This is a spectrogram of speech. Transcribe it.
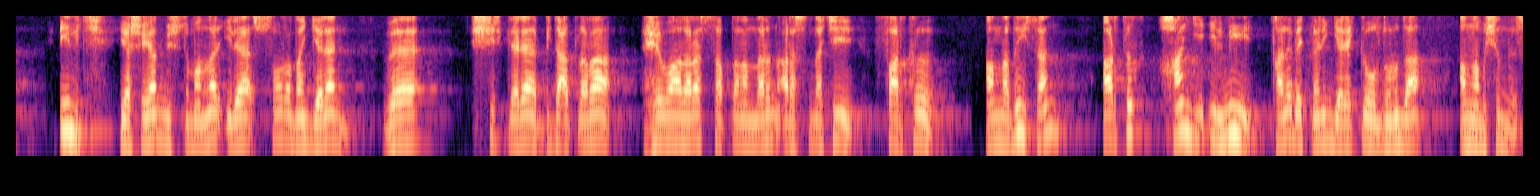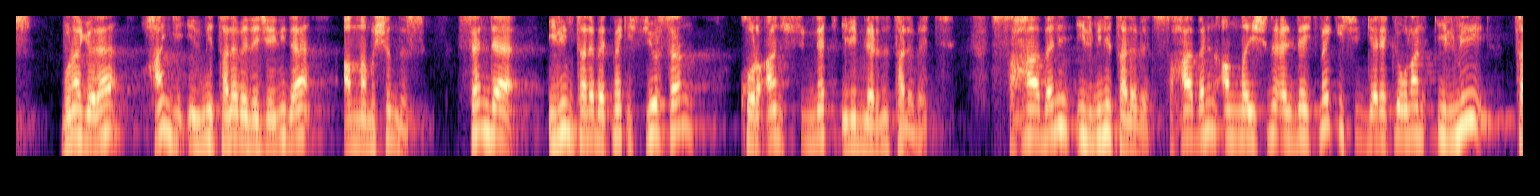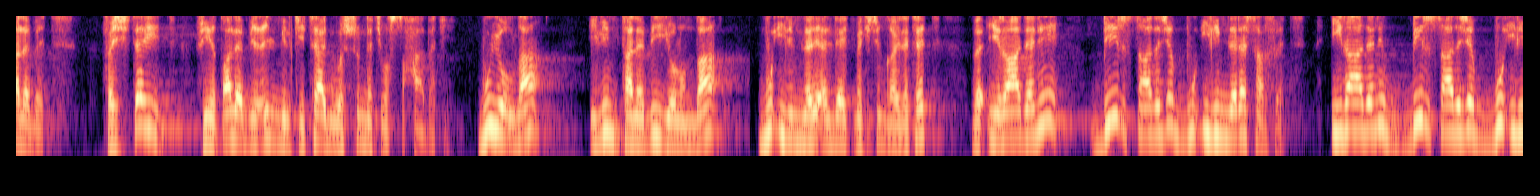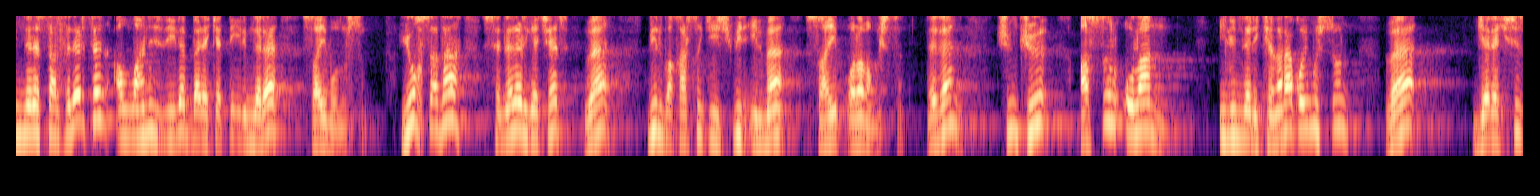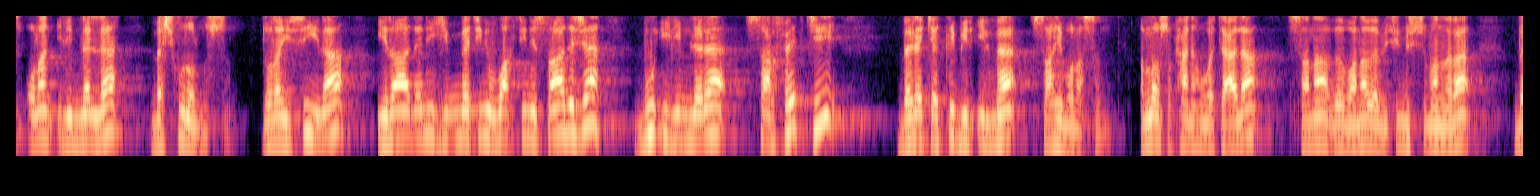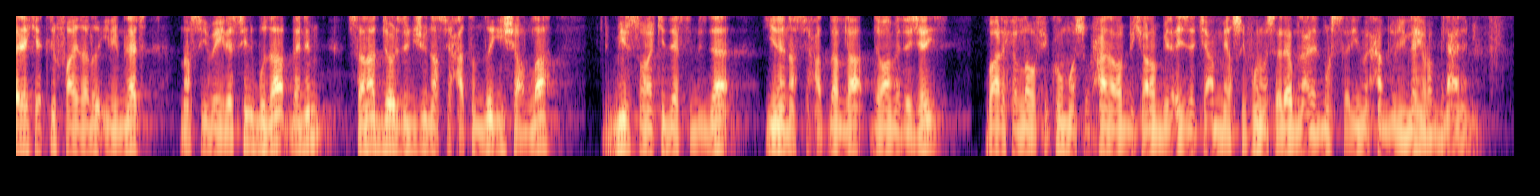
ilk yaşayan Müslümanlar ile sonradan gelen ve şirklere, bid'atlara, hevalara saplananların arasındaki farkı anladıysan artık hangi ilmi talep etmenin gerekli olduğunu da anlamışındır. Buna göre hangi ilmi talep edeceğini de anlamışındır. Sen de ilim talep etmek istiyorsan Kur'an sünnet ilimlerini talep et. Sahabenin ilmini talep et. Sahabenin anlayışını elde etmek için gerekli olan ilmi talep et. Fectehid fi talebi ilmil kitabi ve sünneti ve sahabeti. Bu yolda ilim talebi yolunda bu ilimleri elde etmek için gayret et ve iradeni bir sadece bu ilimlere sarf et. İradeni bir sadece bu ilimlere sarf edersen Allah'ın izniyle bereketli ilimlere sahip olursun. Yoksa da seneler geçer ve bir bakarsın ki hiçbir ilme sahip olamamışsın. Neden? Çünkü asıl olan ilimleri kenara koymuşsun ve gereksiz olan ilimlerle meşgul olmuşsun. Dolayısıyla iradeni, himmetini, vaktini sadece bu ilimlere sarf et ki bereketli bir ilme sahip olasın. Allah subhanehu ve teala sana ve bana ve bütün Müslümanlara bereketli faydalı ilimler nasip eylesin. Bu da benim sana dördüncü nasihatımdı inşallah. Bir sonraki dersimizde yine nasihatlarla devam edeceğiz. Barakallahu fikum ve subhane rabbike rabbil izzeti amme yasifun ve selamun alel murselin velhamdülillahi rabbil alemin.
